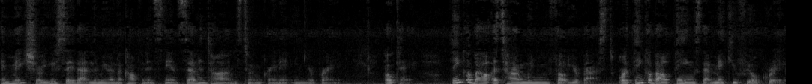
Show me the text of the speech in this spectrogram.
And make sure you say that in the mirror in the confidence stance seven times to ingrain it in your brain. Okay, think about a time when you felt your best, or think about things that make you feel great.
